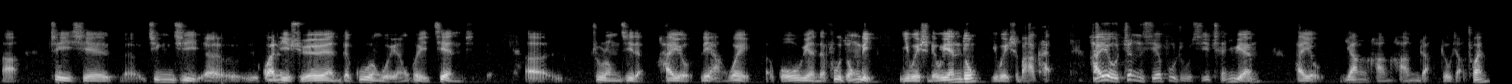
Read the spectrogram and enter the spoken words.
啊这些呃经济呃管理学院的顾问委员会见呃朱镕基的，还有两位国务院的副总理。一位是刘延东，一位是马凯，还有政协副主席陈元，还有央行行长周小川，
